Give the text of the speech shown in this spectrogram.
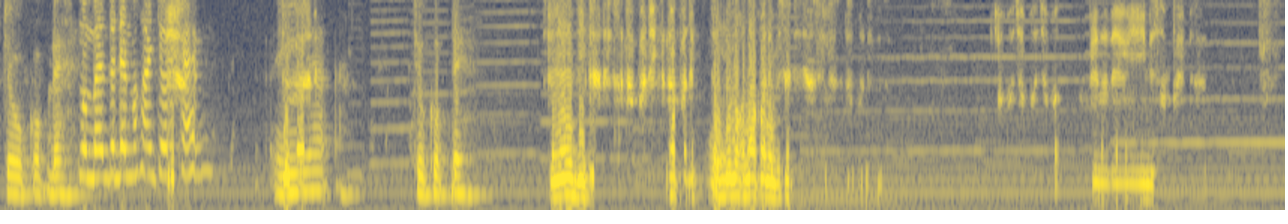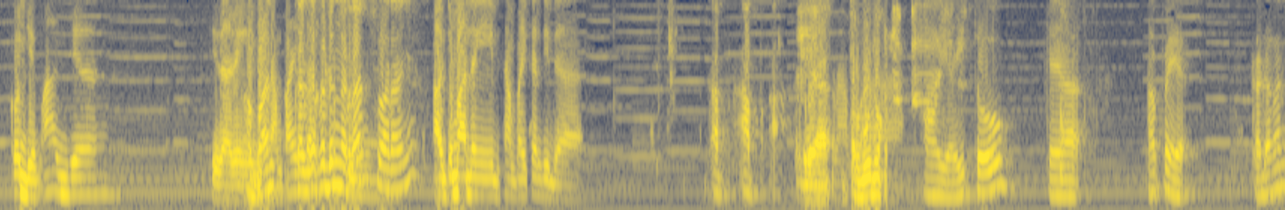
cukup deh Membantu dan menghancurkan. iya cukup deh Kayaknya di kenapa nih kenapa nih terbunuh kenapa nih bisa dijelasin kenapa nih? Coba coba coba. Mungkin ada yang ingin disampaikan. Kok diam aja? Tidak ada yang ingin apaan disampaikan. kagak kedengeran suaranya Ah, coba ada yang ingin disampaikan tidak? ap, ap, ap- Iya, Kenapa? terbunuh kenapa? oh ya itu kayak apa ya kadang kan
